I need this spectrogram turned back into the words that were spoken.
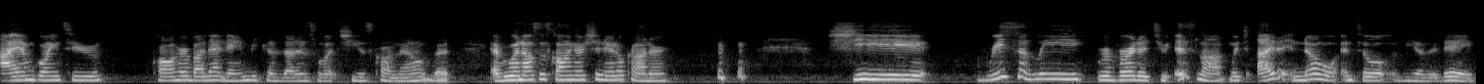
I am going to call her by that name because that is what she is called now, but everyone else is calling her Sinead O'Connor. she recently reverted to Islam, which I didn't know until the other day.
